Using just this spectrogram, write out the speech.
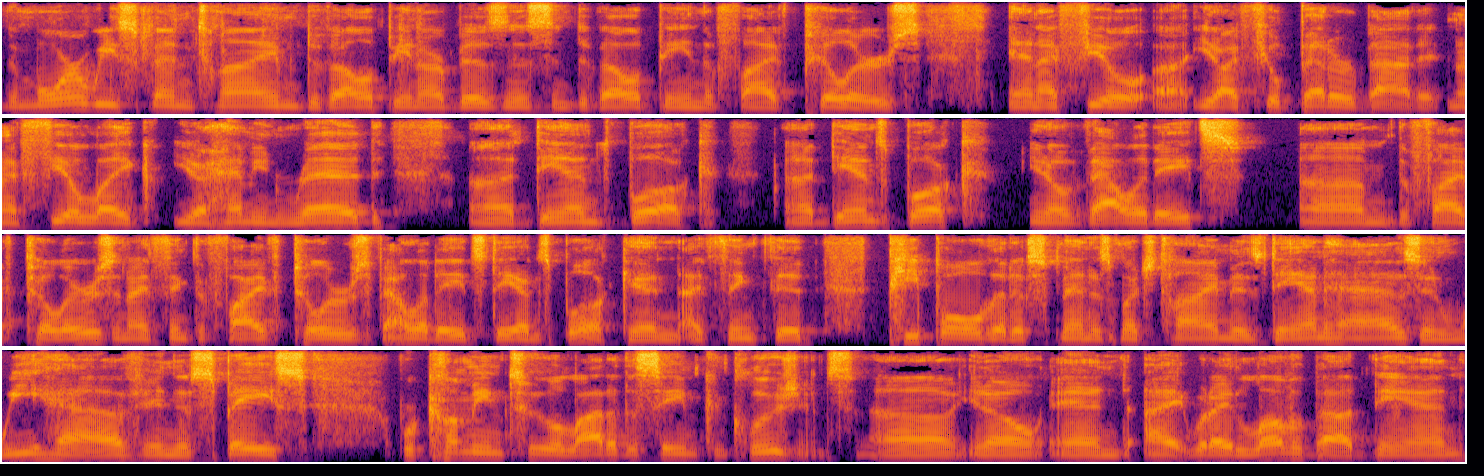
the, more we spend time developing our business and developing the five pillars, and I feel, uh, you know, I feel better about it, and I feel like you know, having read uh, Dan's book, uh, Dan's book, you know, validates um, the five pillars, and I think the five pillars validates Dan's book. And I think that people that have spent as much time as Dan has and we have in this space, we're coming to a lot of the same conclusions. Uh, you know, and I what I love about Dan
